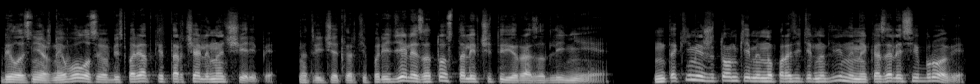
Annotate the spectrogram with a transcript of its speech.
Белоснежные волосы в беспорядке торчали на черепе. На три четверти поредели, зато стали в четыре раза длиннее. Но такими же тонкими, но поразительно длинными казались и брови.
